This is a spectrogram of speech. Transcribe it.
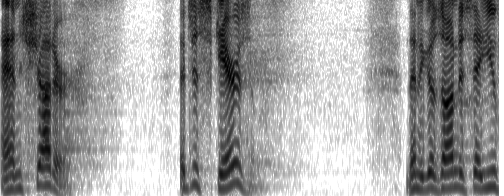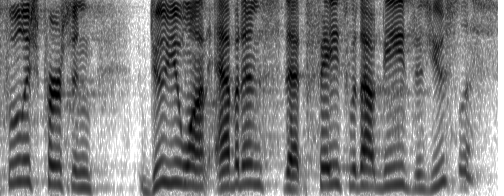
And shudder. It just scares them. Then he goes on to say, You foolish person, do you want evidence that faith without deeds is useless?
